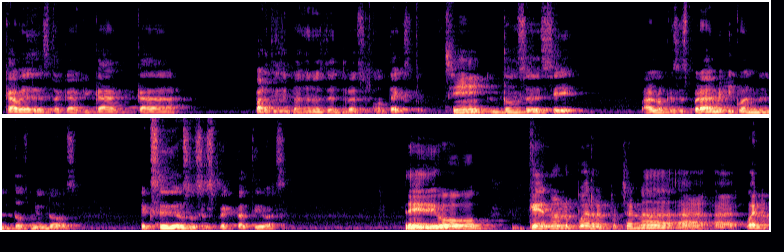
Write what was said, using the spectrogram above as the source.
cabe destacar que cada, cada participación es dentro de su contexto. Sí. Entonces, sí, a lo que se esperaba de México en el 2002, excedió sus expectativas. Sí, digo, que no le puedes reprochar nada a, a- bueno.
